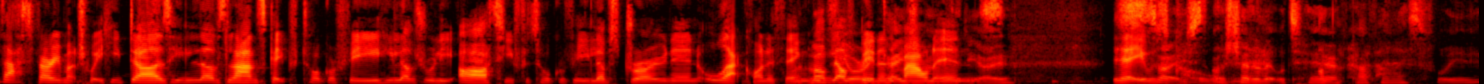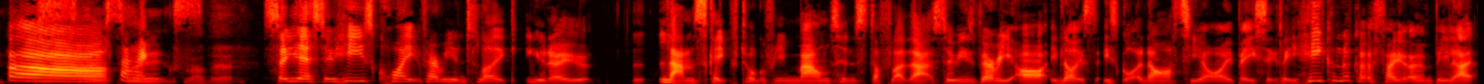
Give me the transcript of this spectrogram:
that's very much what he does. He loves landscape photography. He loves really arty photography. He loves droning, all that kind of thing. Love we love being in the mountains. video. Yeah, it was So- cool. I shed a little tear oh of happiness for you. Oh, So thanks. Love it. So yeah, so he's quite very into like you know landscape photography, mountain stuff like that. So he's very art. He likes. He's got an arty eye. Basically, he can look at a photo and be like,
